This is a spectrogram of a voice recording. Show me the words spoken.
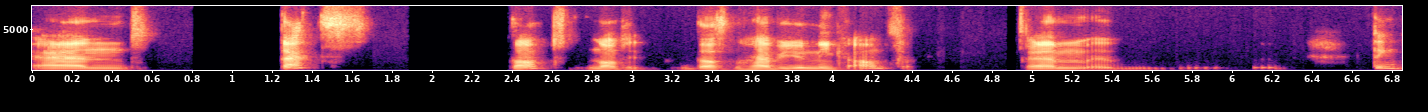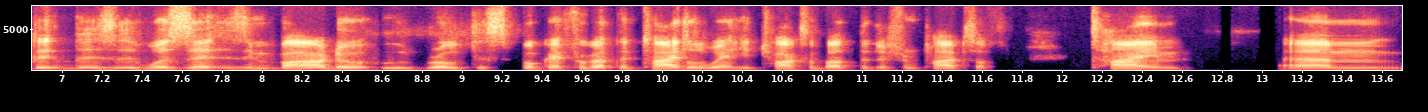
And that's not, not doesn't have a unique answer. Um, I think it was Zimbardo who wrote this book. I forgot the title, where he talks about the different types of time um,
